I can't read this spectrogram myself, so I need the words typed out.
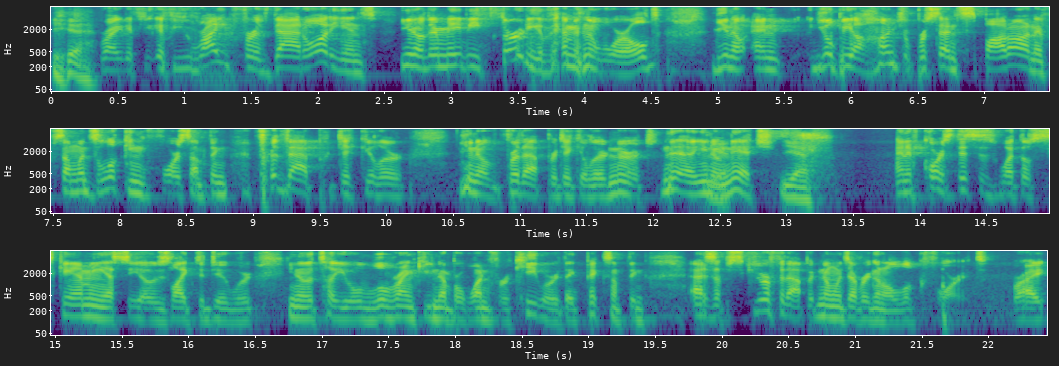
Yeah. right if you, if you write for that audience you know there may be 30 of them in the world you know and you'll be 100% spot on if someone's looking for something for that particular you know for that particular niche uh, you know Yeah. niche Yes. And of course, this is what those scammy SEOs like to do. Where you know they'll tell you, well, "We'll rank you number one for a keyword." They pick something as obscure for that, but no one's ever going to look for it, right?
